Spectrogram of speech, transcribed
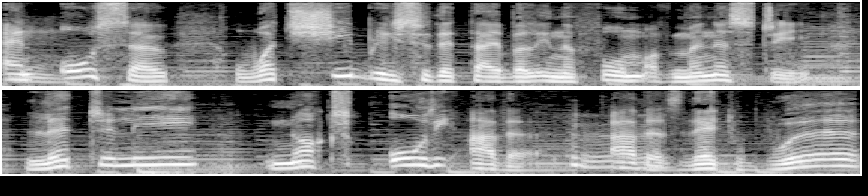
And mm. also, what she brings to the table in the form of ministry literally knocks all the other mm. others that were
